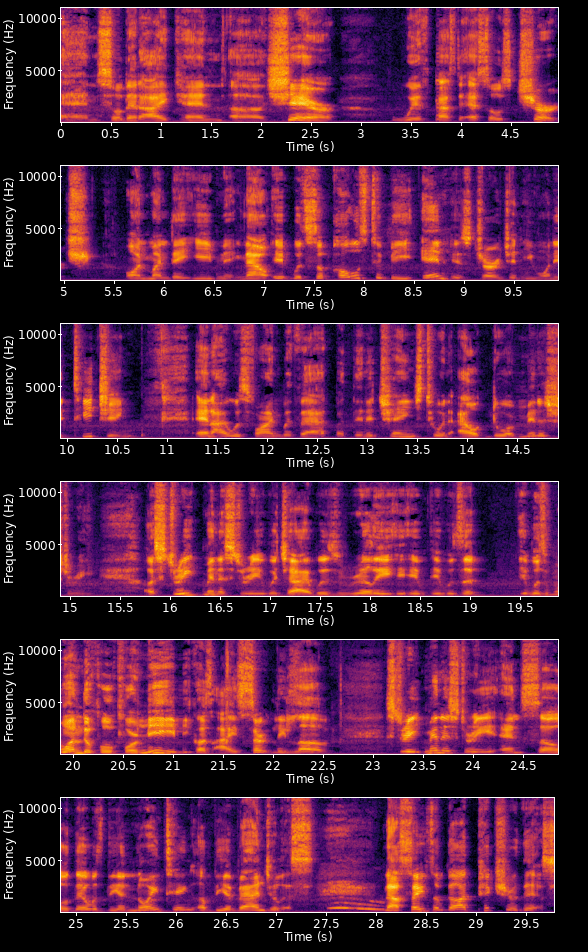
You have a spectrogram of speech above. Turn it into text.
and so that I can uh, share with Pastor Esso's church on Monday evening. Now, it was supposed to be in his church, and he wanted teaching, and I was fine with that, but then it changed to an outdoor ministry, a street ministry, which I was really, it, it was a it was wonderful for me because I certainly love street ministry. And so there was the anointing of the evangelist. Now, saints of God, picture this.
